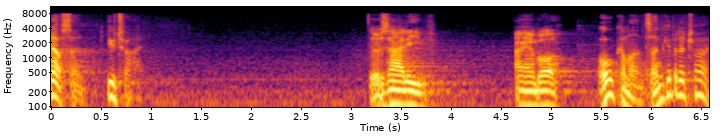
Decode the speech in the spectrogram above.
Now, son, you try. There's un livre. Un bras. Oh, come on, son, give it a try.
